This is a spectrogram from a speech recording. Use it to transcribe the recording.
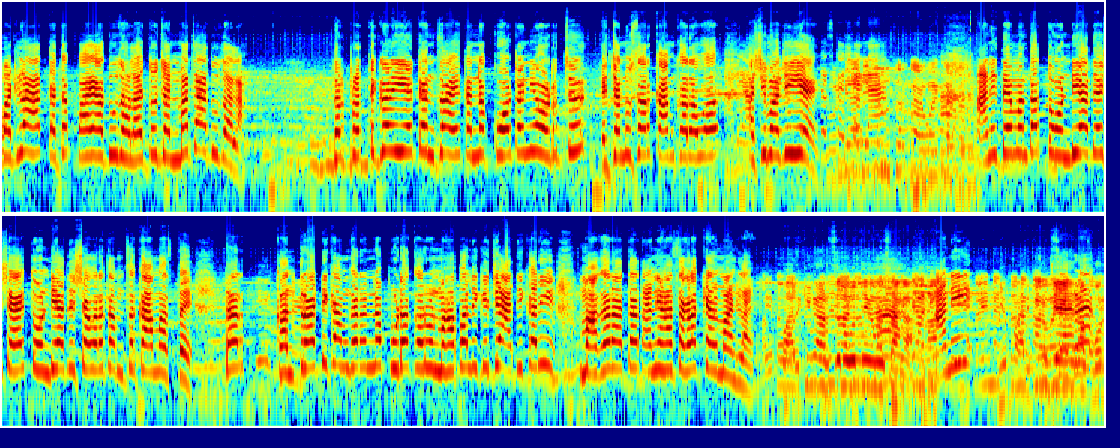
पडला त्याचा पाय आदू झाला तो जन्माचा आदू झाला. तर प्रत्येक वेळी हे त्यांचं आहे त्यांना कोर्ट आणि ऑर्डरच्या याच्यानुसार काम करावं अशी माझी ही आहे. आणि ते म्हणतात तोंडी आदेश आहे तोंडी आदेशावरच आमचं काम असतंय. तर कंत्राटी कामगारांना पुढं करून महापालिकेचे अधिकारी मागं राहतात आणि हा सगळा खेळ मांडलाय. पार्किंग अडचण होत नाही म्हणून सांगा. आणि हे पार्किंग जे आहे ना फोर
